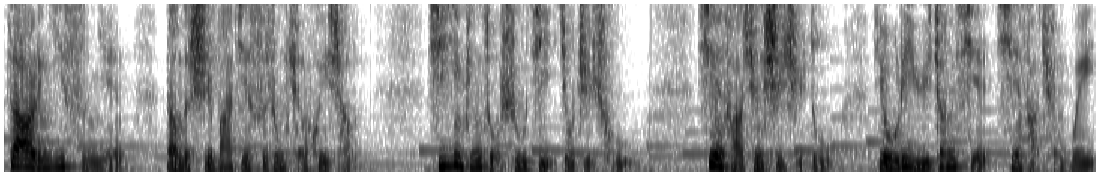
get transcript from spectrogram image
在二零一四年党的十八届四中全会上。习近平总书记就指出，宪法宣誓制度有利于彰显宪法权威，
